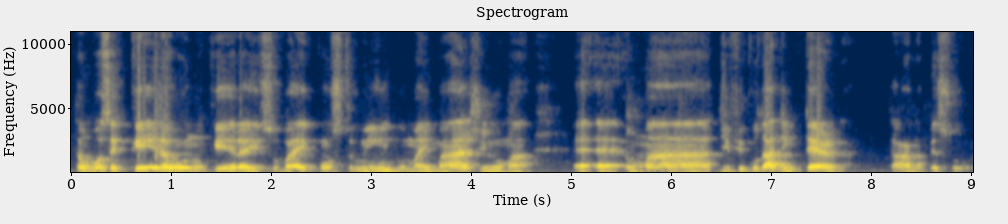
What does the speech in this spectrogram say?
Então, você queira ou não queira, isso vai construindo uma imagem, uma, é, é, uma dificuldade interna tá, na pessoa.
